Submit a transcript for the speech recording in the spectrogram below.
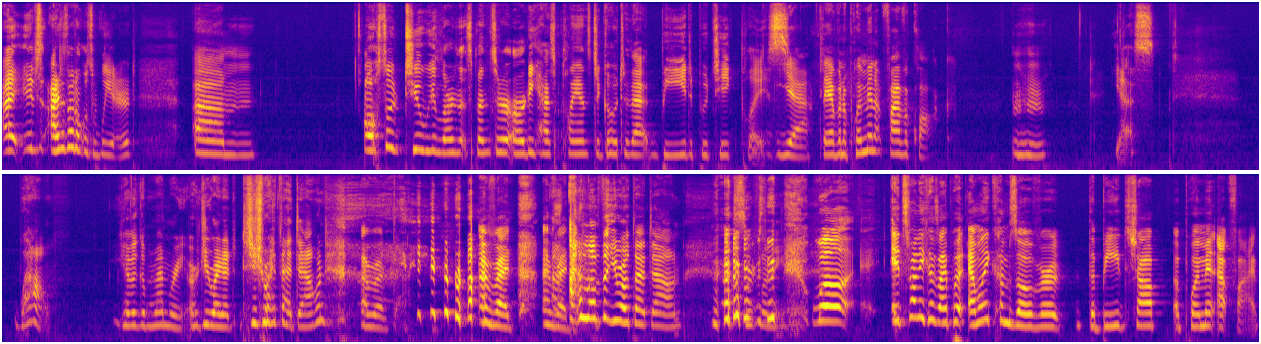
I it's, I just thought it was weird. Um, also, too, we learned that Spencer already has plans to go to that bead boutique place. Yeah, they have an appointment at five o'clock. Mm-hmm. Yes. Wow. You have a good memory. Or did you write it? Did you write that down? I read that. I read. I read. I love that you wrote that down. So well, it's funny because I put Emily comes over the bead shop appointment at five.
